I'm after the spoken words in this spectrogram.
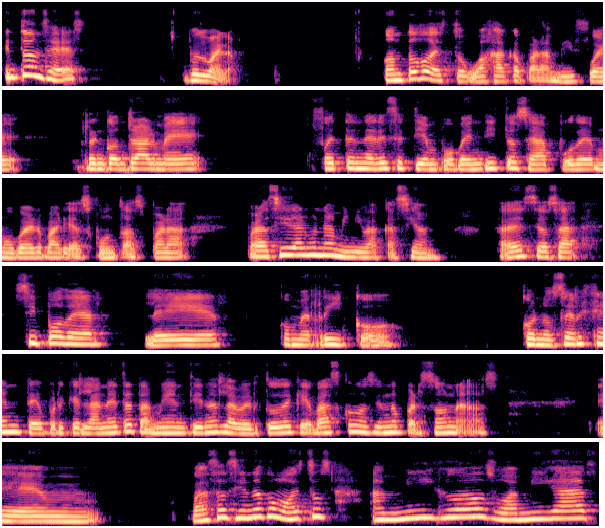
Entonces, pues bueno, con todo esto, Oaxaca para mí fue reencontrarme fue tener ese tiempo, bendito sea, pude mover varias juntas para, para así darme una mini vacación, ¿sabes? O sea, sí poder leer, comer rico, conocer gente, porque la neta también tienes la virtud de que vas conociendo personas, em, vas haciendo como estos amigos o amigas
